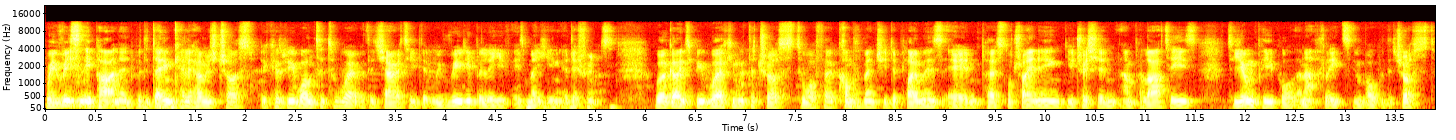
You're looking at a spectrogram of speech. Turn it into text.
We recently partnered with the Dame Kelly Holmes Trust because we wanted to work with a charity that we really believe is making a difference. We're going to be working with the Trust to offer complimentary diplomas in personal training, nutrition and Pilates to young people and athletes involved with the Trust.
